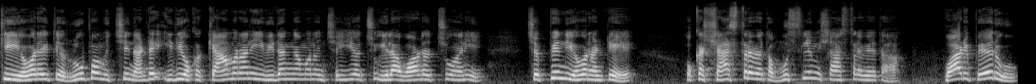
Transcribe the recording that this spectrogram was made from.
కి ఎవరైతే రూపం ఇచ్చింది అంటే ఇది ఒక కెమెరాని ఈ విధంగా మనం చెయ్యొచ్చు ఇలా వాడచ్చు అని చెప్పింది ఎవరంటే ఒక శాస్త్రవేత్త ముస్లిం శాస్త్రవేత్త. వారి పేరు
